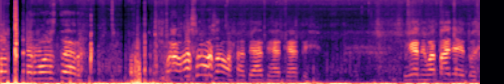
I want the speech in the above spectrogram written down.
monster, monster. Awas, awas, awas. Hati, hati, hati, hati. Lihat nih matanya itu.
